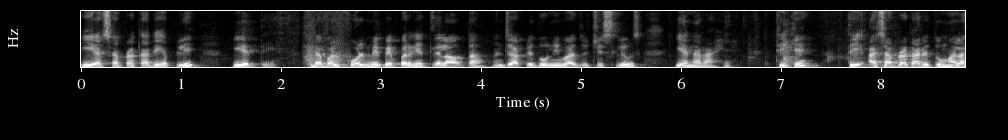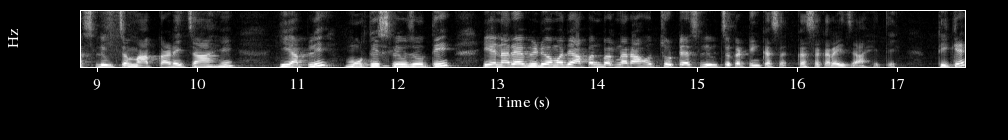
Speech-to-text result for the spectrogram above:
ही अशा प्रकारे आपली येते. डबल फोल्ड मी पेपर घेतलेला होता. म्हणजे आपले दोन्ही बाजूची स्लीव्ज येणार आहे. ठीक आहे? ते अशा प्रकारे तुम्हाला स्लीवचं माप काढायचं आहे. ही आपली मोठी स्लीव्ज होती. येणाऱ्या व्हिडिओमध्ये आपण बघणार आहोत छोट्या स्लीवचं कटिंग कसं कसं करायचं आहे ते. ठीक आहे?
